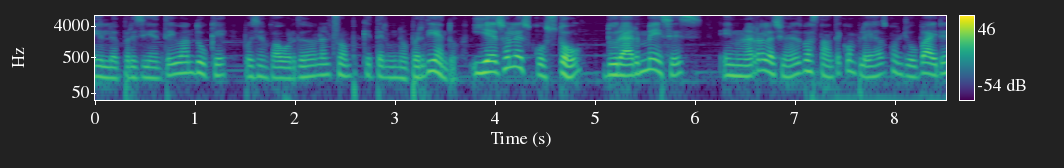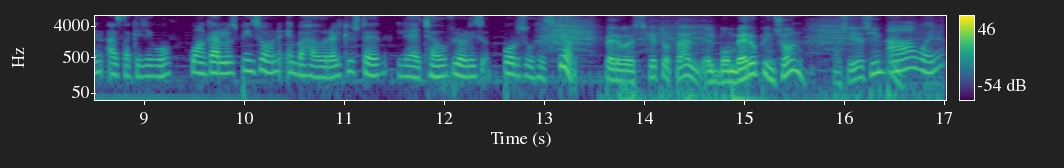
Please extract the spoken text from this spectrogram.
el presidente Iván Duque, pues en favor de Donald Trump, que terminó perdiendo. Y eso les costó durar meses en unas relaciones bastante complejas con Joe Biden hasta que llegó Juan Carlos Pinzón, embajador al que usted le ha echado flores por su gestión. Pero es que total, el bombero Pinzón, así de simple. Ah, bueno.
